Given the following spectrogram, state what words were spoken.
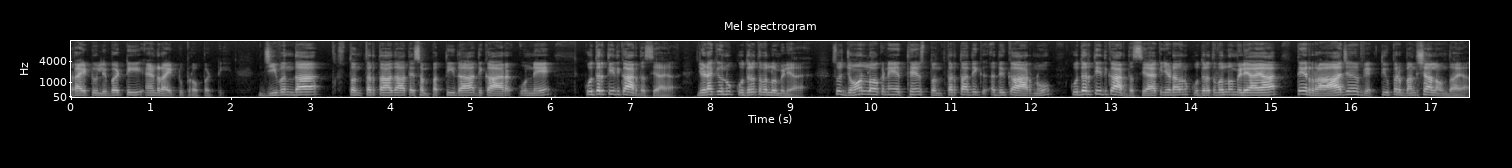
right to liberty and right to property ਜੀਵਨ ਦਾ, ਸੁਤੰਤਰਤਾ ਦਾ ਤੇ ਸੰਪਤੀ ਦਾ ਅਧਿਕਾਰ ਉਹਨੇ ਕੁਦਰਤੀ ਅਧਿਕਾਰ ਦੱਸਿਆ ਆ, ਜਿਹੜਾ ਕਿ ਉਹਨੂੰ ਕੁਦਰਤ ਵੱਲੋਂ ਮਿਲਿਆ ਹੈ ਸੋ ਜੌਨ ਲੋਕ ਨੇ ਇੱਥੇ ਸੁਤੰਤਰਤਾ ਦੇ ਅਧਿਕਾਰ ਨੂੰ ਕੁਦਰਤੀ ਅਧਿਕਾਰ ਦੱਸਿਆ ਕਿ ਜਿਹੜਾ ਉਹਨੂੰ ਕੁਦਰਤ ਵੱਲੋਂ ਮਿਲਿਆ ਆ ਤੇ ਰਾਜ ਵਿਅਕਤੀ ਉੱਪਰ ਬੰਦਸ਼ਾਂ ਲਾਉਂਦਾ ਆ।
